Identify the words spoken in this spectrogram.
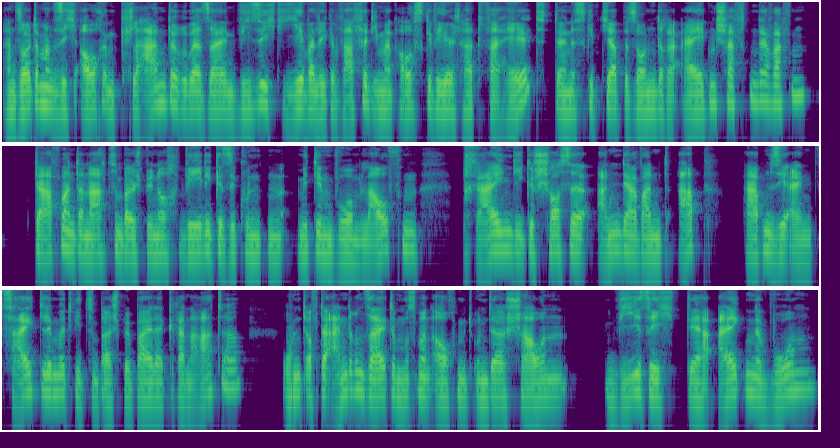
Dann sollte man sich auch im Klaren darüber sein, wie sich die jeweilige Waffe, die man ausgewählt hat, verhält, denn es gibt ja besondere Eigenschaften der Waffen. Darf man danach zum Beispiel noch wenige Sekunden mit dem Wurm laufen, prallen die Geschosse an der Wand ab, haben sie ein Zeitlimit, wie zum Beispiel bei der Granate, und auf der anderen Seite muss man auch mitunter schauen, wie sich der eigene Wurm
